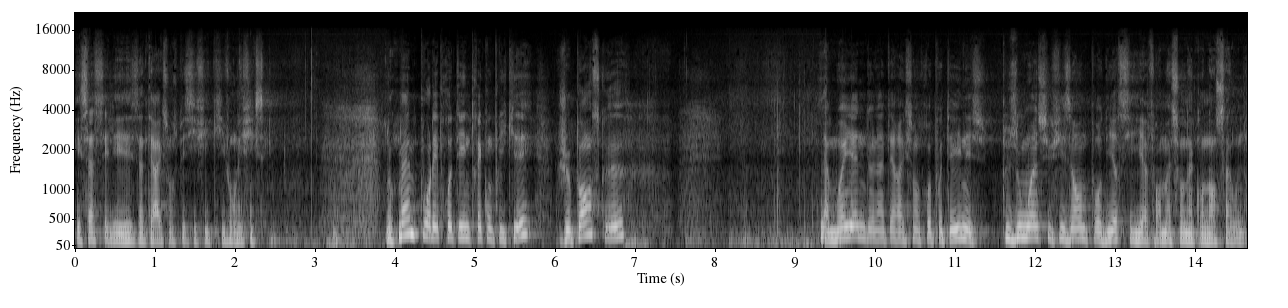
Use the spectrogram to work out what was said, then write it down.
et ça, c'est les interactions spécifiques qui vont les fixer. Donc même pour les protéines très compliquées, je pense que la moyenne de l'interaction entre protéines est plus ou moins suffisante pour dire s'il y a formation d'un condensat ou non.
